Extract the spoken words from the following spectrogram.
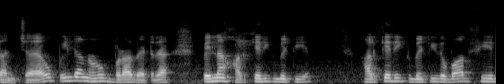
ਢਾਂਚਾ ਹੈ ਉਹ ਪਹਿਲਾਂ ਨਾਲੋਂ ਬੜਾ ਬੈਟਰ ਹੈ। ਪਹਿਲਾਂ ਹਲਕੇ ਦੀ ਕਮੇਟੀ ਹੈ। ਹਲਕੇ ਦੀ ਕਮੇਟੀ ਤੋਂ ਬਾਅਦ ਫਿਰ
